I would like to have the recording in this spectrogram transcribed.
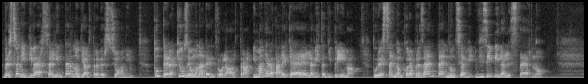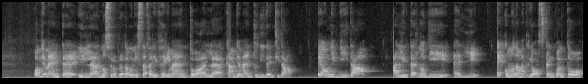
versioni diverse all'interno di altre versioni, tutte racchiuse una dentro l'altra, in maniera tale che la vita di prima, pur essendo ancora presente, non sia vi visibile all'esterno. Ovviamente il nostro protagonista fa riferimento al cambiamento di identità e ogni vita all'interno di egli è come una matriosca, in quanto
